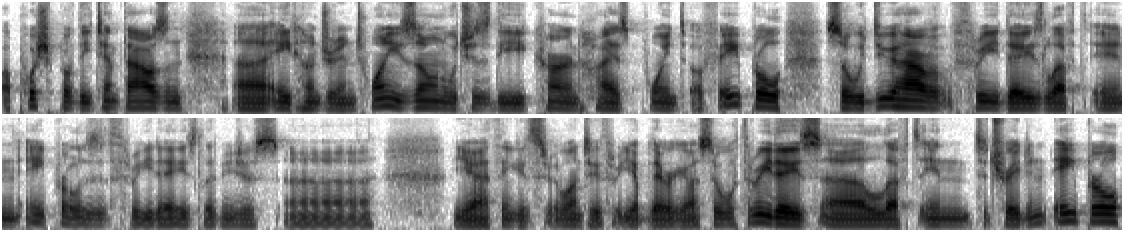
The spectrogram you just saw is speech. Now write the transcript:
a push up of the 10,000. Uh, 820 zone, which is the current highest point of April. So we do have three days left in April. Is it three days? Let me just. Uh, yeah, I think it's one, two, three. Yep, there we go. So three days uh, left in to trade in April,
